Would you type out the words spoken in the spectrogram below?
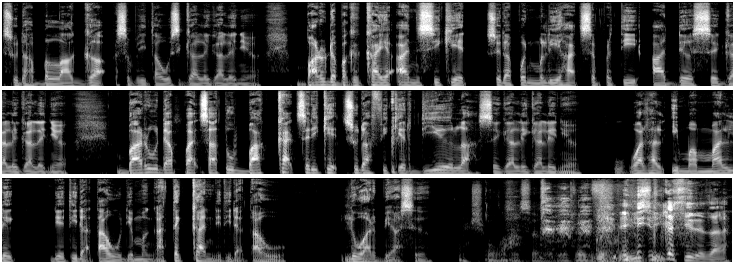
sudah belagak seperti tahu segala-galanya. Baru dapat kekayaan sikit sudah pun melihat seperti ada segala-galanya. Baru dapat satu bakat sedikit sudah fikir dialah segala-galanya. Walhal Imam Malik dia tidak tahu, dia mengatakan dia tidak tahu. Luar biasa. It's a very good Ini puisi. kau serius ah?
